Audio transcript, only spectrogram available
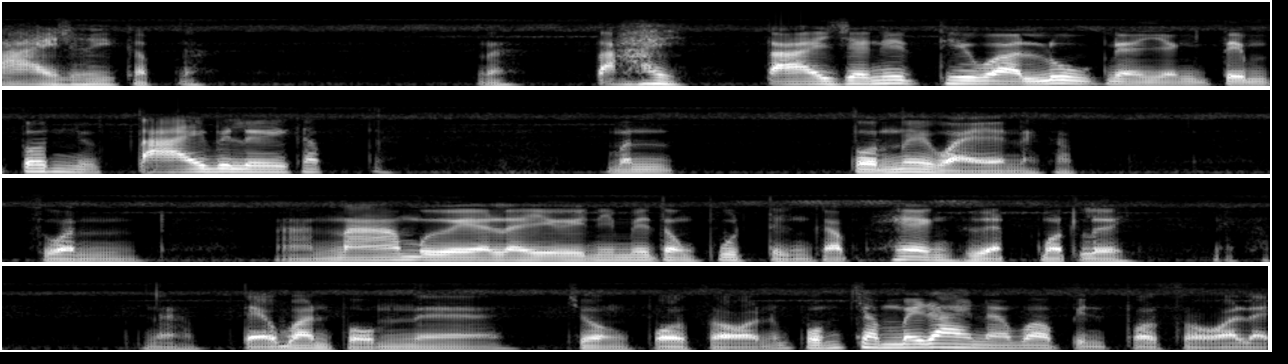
ตายเลยครับนะนะตายตายชนิดที่ว่าลูกเนี่ยยังเต็มต้นอยู่ตายไปเลยครับ มันทนไม่ไหวนะครับ ส่วนน้ำเอ่ยอะไรเอ่ยนี่ไม่ต้องพูดถึงครับแห้งเหือดหมดเลยนะครับนะแต่บ้านผมนะช่วงปศผมจำไม่ได้นะว่าเป็นปศอะไร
